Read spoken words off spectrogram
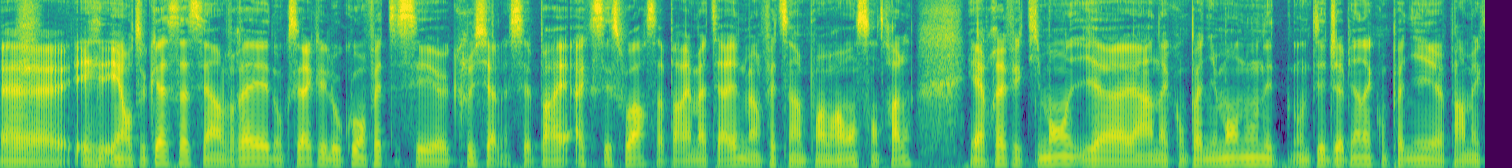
Euh, et, en tout cas, ça c'est un vrai. Donc c'est vrai que les locaux, en fait, c'est crucial. Ça paraît accessoire, ça paraît matériel, mais en fait c'est un point vraiment central. Et après, effectivement, il y a un accompagnement. Nous, on, était déjà bien accompagnés par Make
